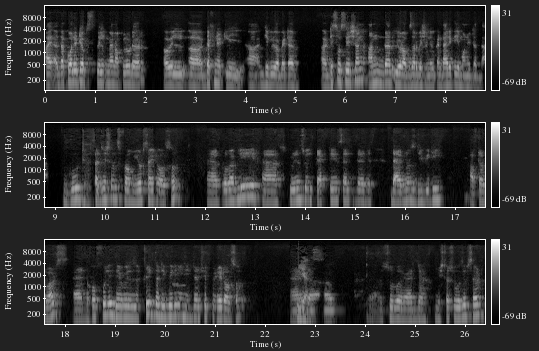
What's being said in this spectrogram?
I, the quality of Spielmann occluder will uh, definitely uh, give you a better uh, dissociation under your observation. You can directly monitor that. Good suggestions from your side also. probably uh, students will practice and diagnose DVD afterwards, and hopefully they will treat the DVD in internship period also. And, yes uh, uh, and uh, Mr. Subhadeep sir,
